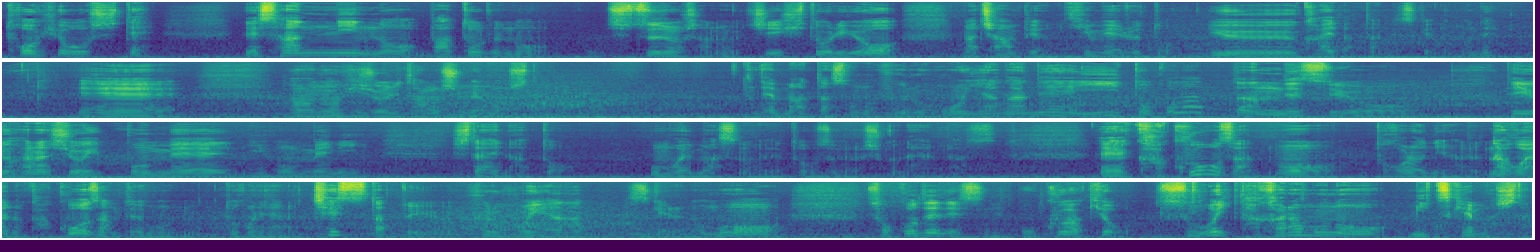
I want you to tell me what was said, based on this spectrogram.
投票して、で、3人のバトルの出場者のうち1人を、まあ、チャンピオンに決めるという回だったんですけどもね。ええあの、非常に楽しめました。で、またその古本屋がね、いいとこだったんですよ。っていう話を1本目、2本目にしたいなと思いますので、どうぞよろしくお願いします。えー、角王山のところにある、名古屋の角王山というところにあるチェスタという古本屋なんですけれども、そこでですね、僕は今日、すごい宝物を見つけました。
